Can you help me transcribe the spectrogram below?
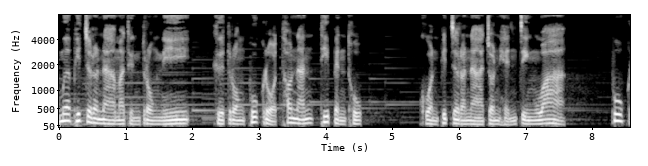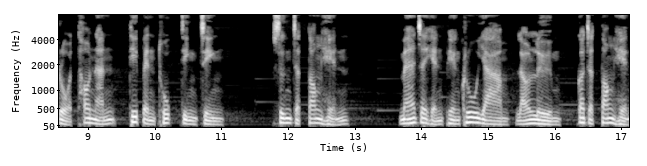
เมื่อพิจารณามาถึงตรงนี้ คือตรงผู้โกรธเท่านั้นที่เป็นทุกข์ ควรพิจารณาจนเห็นจริงว่า ผู้โกรธเท่านั้นที่เป็นทุกข์จริง ๆ ซึ่งจะต้องเห็น แม้จะเห็นเพียงครู่ยามแล้วลืมก็จะต้องเห็น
